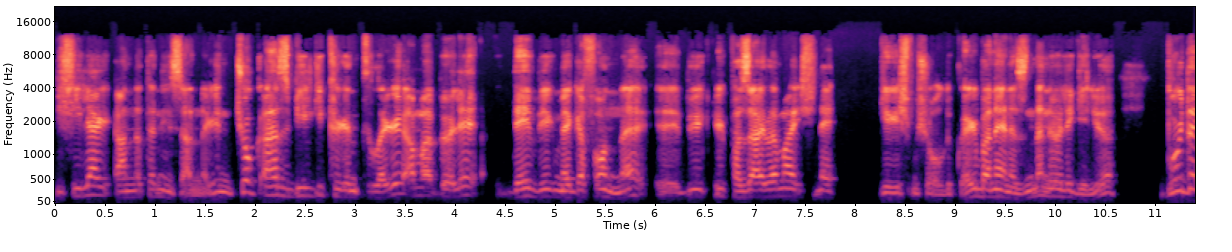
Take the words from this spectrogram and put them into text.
bir şeyler anlatan insanların çok az bilgi kırıntıları ama böyle dev bir megafonla e, büyük bir pazarlama işine girişmiş oldukları bana en azından öyle geliyor. Burada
